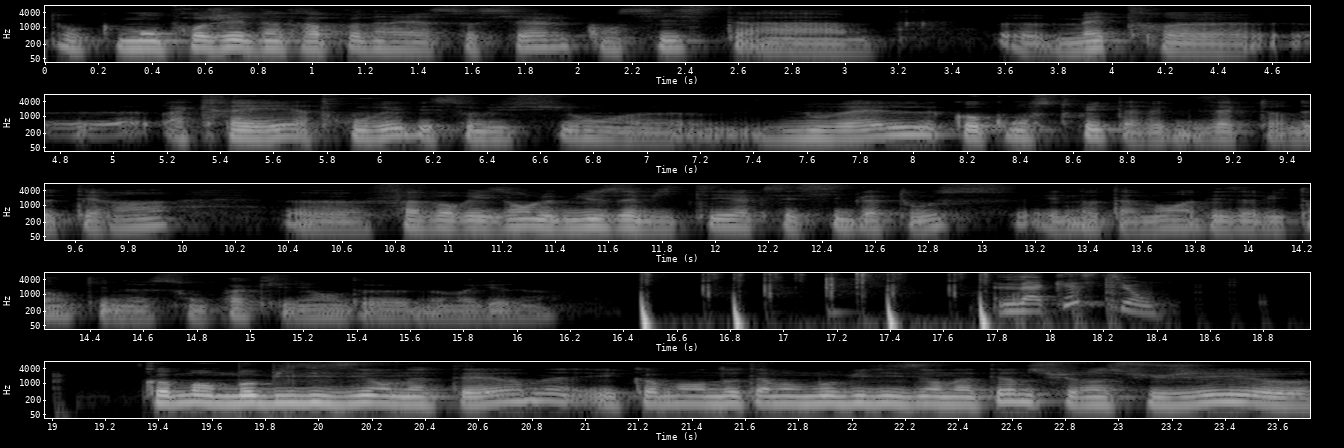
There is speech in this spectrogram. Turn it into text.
Donc mon projet d'intrapreneuriat social consiste à mettre, à créer, à trouver des solutions nouvelles, co-construites avec des acteurs de terrain, favorisant le mieux habité accessible à tous, et notamment à des habitants qui ne sont pas clients de nos magasins. La question. Comment mobiliser en interne, et comment notamment mobiliser en interne sur un sujet euh,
